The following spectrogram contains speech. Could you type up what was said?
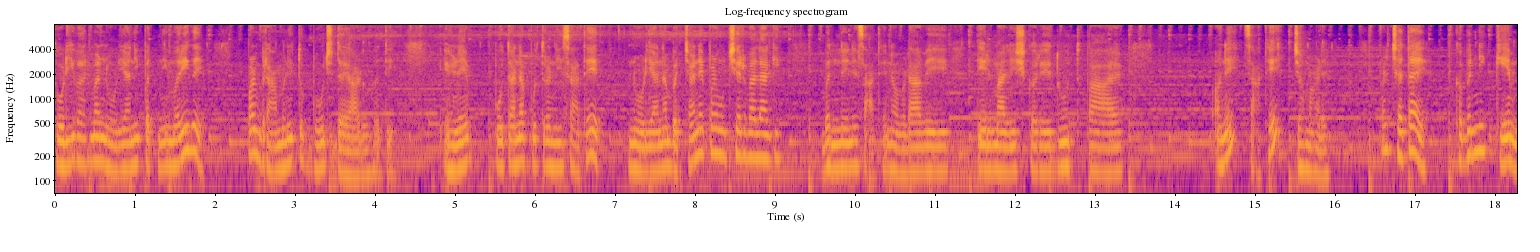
થોડી વારમાં નોળિયાની પત્ની મરી ગઈ, પણ બ્રાહ્મણી તો બહુ જ દયાળુ હતી. એણે પોતાના પુત્રની સાથે નોળિયાના બચ્ચાને પણ ઉછેરવા લાગી. બંનેને સાથે નવડાવે, તેલ માલિશ કરે, દૂધ પાય અને સાથે જમાડે. પણ છતાંય ખબર નહીં કેમ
